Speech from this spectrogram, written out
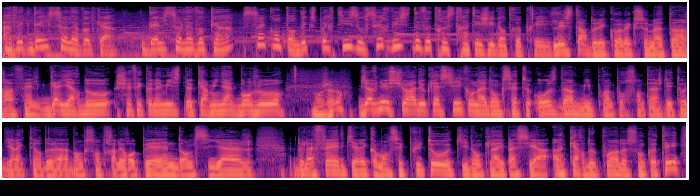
Avec Del Sol Avocat. Del Sol Avocat, 50 ans d'expertise au service de votre stratégie d'entreprise. Les stars de l'écho avec ce matin, Raphaël Gaillardeau, chef économiste de Carmignac. Bonjour. Bonjour. Bienvenue sur Radio Classique. On a donc cette hausse d'un demi-point de pourcentage des taux directeurs de la Banque Centrale Européenne dans le sillage de la Fed qui avait commencé plus tôt et qui donc là est passé à un quart de point de son côté.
